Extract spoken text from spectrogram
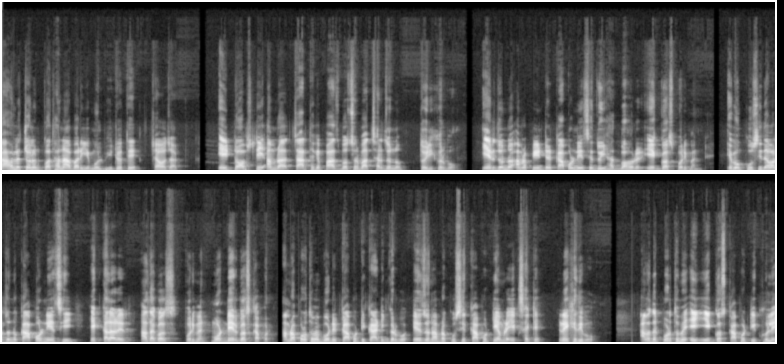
তাহলে চলুন কথা না বাড়িয়ে মূল ভিডিওতে যাওয়া যাক। এই টপসটি আমরা চার থেকে পাঁচ বছর বাচ্চার জন্য তৈরি করব। এর জন্য আমরা প্রিন্টের কাপড় নিয়েছি দুই হাত বহরের এক গজ পরিমাণ এবং কুচি দেওয়ার জন্য কাপড় নিয়েছি এক কালারের আধা গজ পরিমাণ, মোট দেড় গজ কাপড়। আমরা প্রথমে বডির কাপড়টি কাটিং করব, এর জন্য আমরা কুচির কাপড়টি আমরা এক সাইডে রেখে দেব। আমাদের প্রথমে এই এক গজ কাপড়টি খুলে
